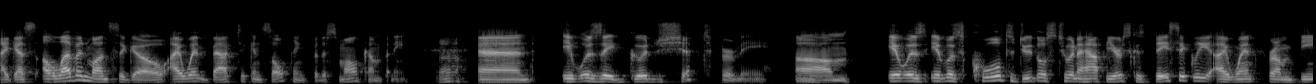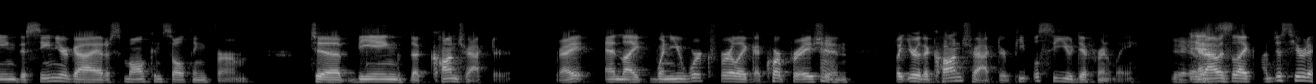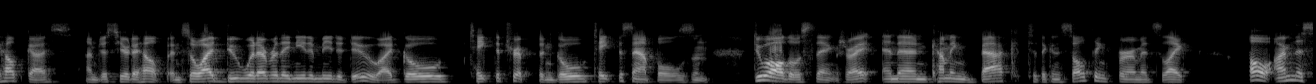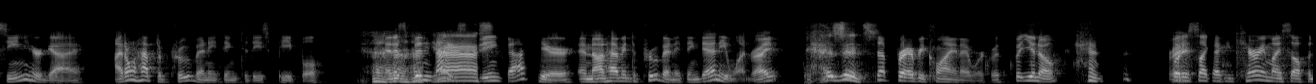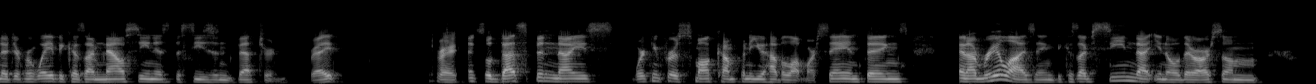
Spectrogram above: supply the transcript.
I guess 11 months ago I went back to consulting for the small company Ah, and it was a good shift for me. Hmm. Um, it was it was cool to do those two and a half years because basically I went from being the senior guy at a small consulting firm to being the contractor, right? And like when you work for like a corporation, but you're the contractor, people see you differently. yeah. And I was like, I'm just here to help, guys. I'm just here to help. And so I'd do whatever they needed me to do. I'd go take the trip and go take the samples and do all those things, right? And then coming back to the consulting firm, it's like, oh, I'm the senior guy. I don't have to prove anything to these people. And it's been nice being back here and not having to prove anything to anyone, right? Peasants. Except for every client I work with. But you know, but it's like I can carry myself in a different way because I'm now seen as the seasoned veteran, right? right. And so that's been nice. Working for a small company, you have a lot more say in things. And I'm realizing because I've seen that, you know, there are some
